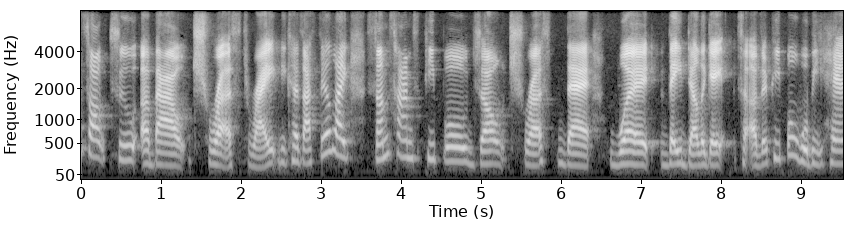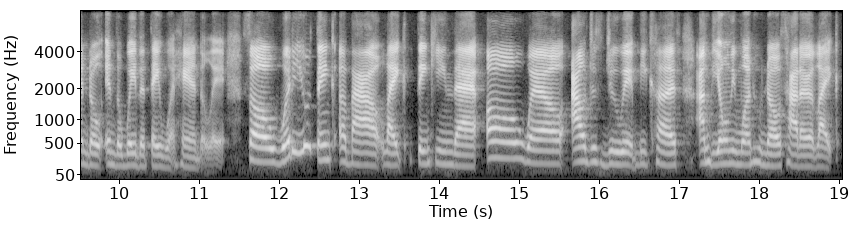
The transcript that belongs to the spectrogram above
to talk too about trust, right? Because I feel like sometimes people don't don't trust that what they delegate to other people will be handled in the way that they would handle it. So, what do you think about like thinking that, oh, well, I'll just do it because I'm the only one who knows how to like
